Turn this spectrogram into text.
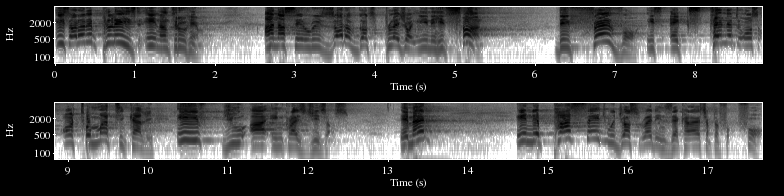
He's already pleased in and through him. And as a result of God's pleasure in his son, the favor is extended to us automatically if you are in Christ Jesus. Amen? In the passage we just read in Zechariah chapter 4,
